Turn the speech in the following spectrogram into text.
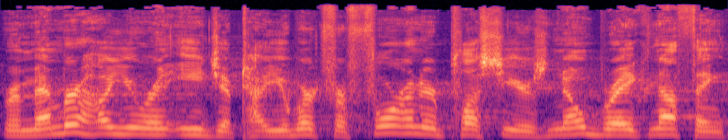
remember how you were in Egypt, how you worked for 400 plus years, no break, nothing.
